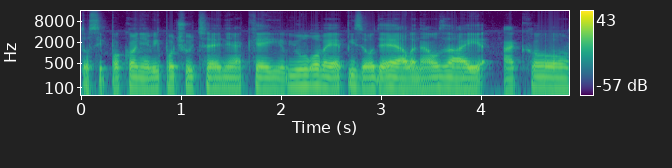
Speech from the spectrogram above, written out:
To si pokojne vypočujte nejakej júlovej epizóde, ale naozaj ako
